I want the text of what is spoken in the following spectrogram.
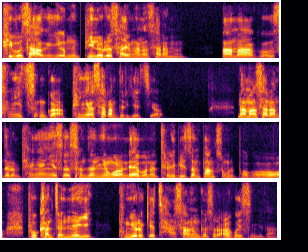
피부 자극이 없는 비누를 사용하는 사람은 아마 그 상위층과 평양 사람들이겠죠. 남한 사람들은 평양에서 선전용으로 내보는 텔레비전 방송을 보고 북한 전역이 풍요롭게 잘 사는 것으로 알고 있습니다.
